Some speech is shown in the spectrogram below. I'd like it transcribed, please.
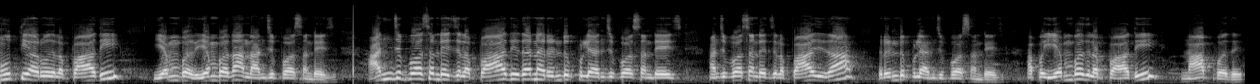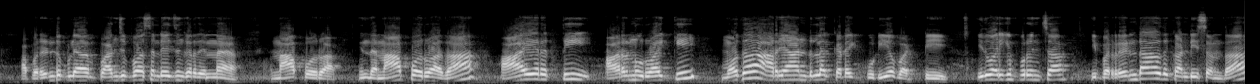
நூற்றி அறுபதில் பாதி எண்பது. எண்பது தான் அந்த அஞ்சு பர்சன்டேஜ் அஞ்சு பர்சன்டேஜில் பாதி தானே ரெண்டு புள்ளி அஞ்சு பர்சன்டேஜ் அஞ்சு பர்சன்டேஜில் பாதி தான் ரெண்டு புள்ளி அஞ்சு பர்சன்டேஜ் அப்போ எண்பதில் பாதி நாற்பது அப்போ ரெண்டு புள்ளி அஞ்சு பர்சன்டேஜுங்கிறது என்ன? நாற்பது ரூபா. இந்த நாற்பது ரூபா தான் ஆயிரத்தி அறநூறுவாய்க்கு மொதல் அரையாண்டில் கிடைக்கக்கூடிய வட்டி. இது வரைக்கும் புரிஞ்சா? இப்போ ரெண்டாவது கண்டிஷன் தான்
